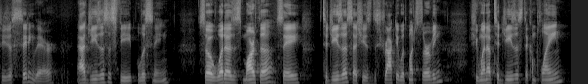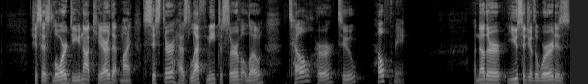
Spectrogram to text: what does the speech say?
She's just sitting there at Jesus' feet, listening. So, what does Martha say to Jesus as she is distracted with much serving? She went up to Jesus to complain. She says, Lord, do you not care that my sister has left me to serve alone? Tell her to help me. Another usage of the word is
